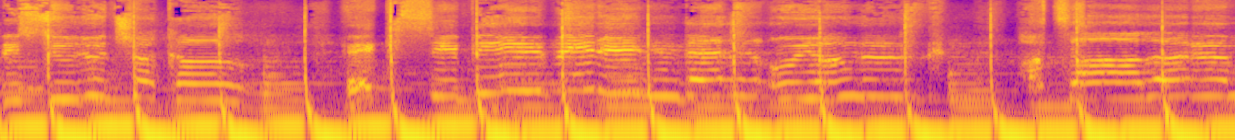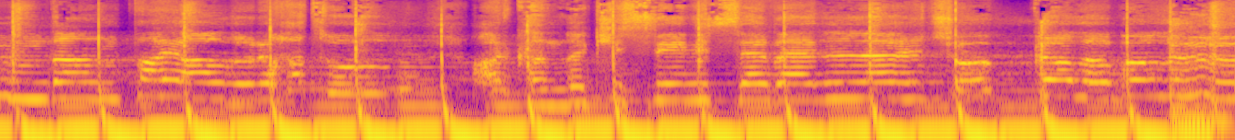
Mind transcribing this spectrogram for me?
bir sürü çakal Hepsi birbirinden uyanık. Hatalarından pay al rahat ol. Arkandaki seni sevenler çok kalabalık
